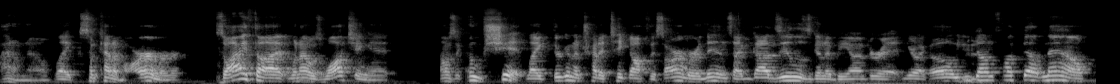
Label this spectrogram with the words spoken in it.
i don't know like some kind of armor so I thought when I was watching it, I was like, oh shit, like they're gonna try to take off this armor, and then it's like Godzilla's gonna be under it, and you're like, oh, you Mhm. done fucked up now.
